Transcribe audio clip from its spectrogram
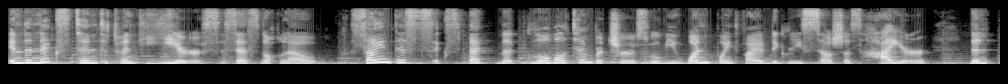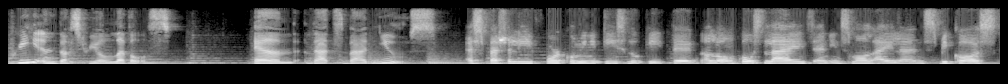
In the next 10 to 20 years, says Doc Lau, scientists expect that global temperatures will be 1.5 degrees Celsius higher than pre industrial levels. And that's bad news. Especially for communities located along coastlines and in small islands, because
